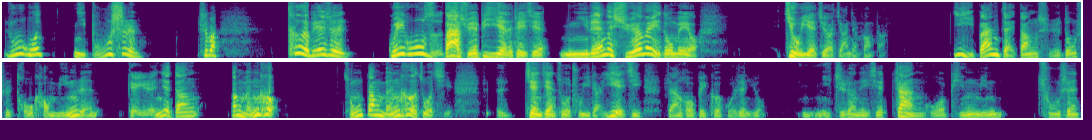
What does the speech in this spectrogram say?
如果你不是呢，是吧？特别是鬼谷子大学毕业的这些，你连个学位都没有，就业就要讲讲方法。一般在当时都是投靠名人，给人家当当门客，从当门客做起，呃，渐渐做出一点业绩，然后被各国任用。你知道那些战国平民出身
